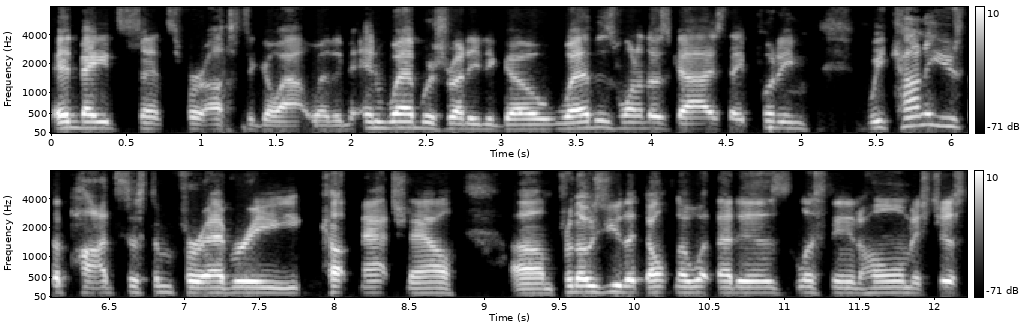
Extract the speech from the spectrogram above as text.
it made sense for us to go out with him. And Webb was ready to go. Webb is one of those guys, they put him, we kind of use the pod system for every cup match now. Um, for those of you that don't know what that is, listening at home, it's just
